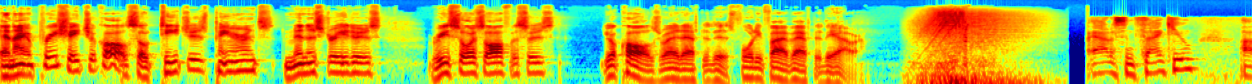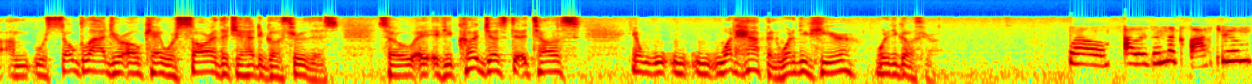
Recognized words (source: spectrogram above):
and I appreciate your calls. So, teachers, parents, administrators, resource officers, your calls right after this, 45 after the hour. Addison, thank you. Uh, we're so glad you're okay. We're sorry that you had to go through this. So, if you could just uh, tell us, you know, what happened? What did you hear? What did you go through? Well, I was in the classroom,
